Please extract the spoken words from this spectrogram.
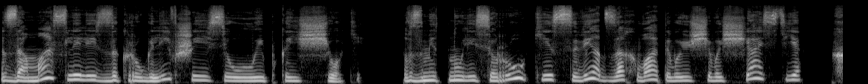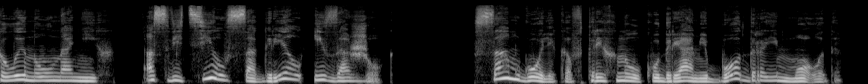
замаслились закруглившиеся улыбкой щеки взметнулись руки, свет захватывающего счастья хлынул на них, осветил, согрел и зажег. Сам Голиков тряхнул кудрями бодро и молодо,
